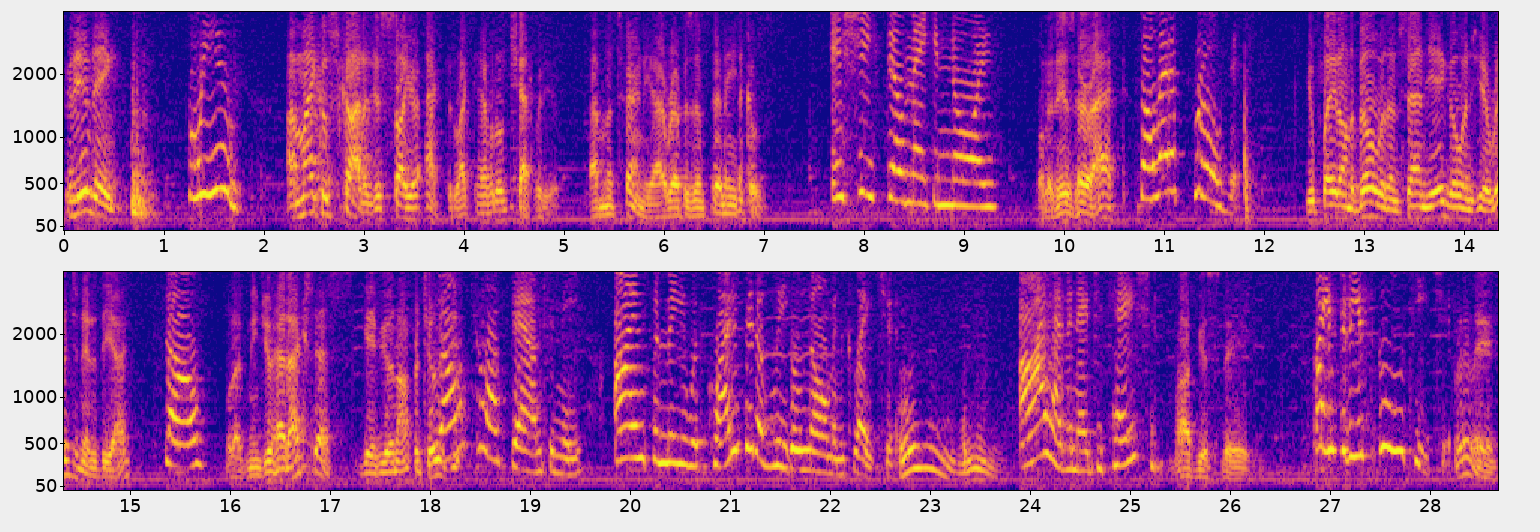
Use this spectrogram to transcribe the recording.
Good evening. Who are you? I'm Michael Scott. I just saw your act. I'd like to have a little chat with you. I'm an attorney. I represent Penny Nichols. Is she still making noise? Well, it is her act. So let her prove it. You played on the bill with in San Diego when she originated the act. So? Well, that means you had access. Gave you an opportunity. Don't talk down to me. I'm familiar with quite a bit of legal nomenclature. Oh, I have an education. obviously. I used to be a school teacher. Really?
